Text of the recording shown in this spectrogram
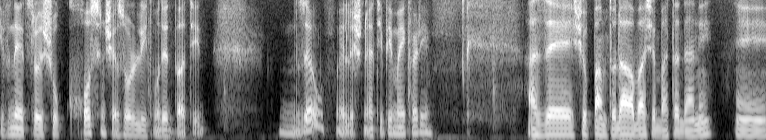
יבנה אצלו איזשהו חוסן שיעזור לו להתמודד בעתיד. זהו, אלה שני הטיפים העיקריים. אז אה, שוב פעם, תודה רבה שבאת, דני. אה,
